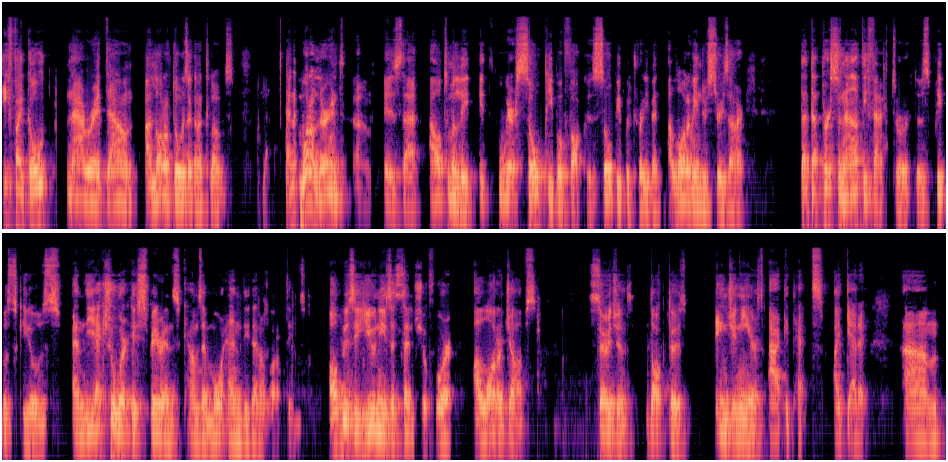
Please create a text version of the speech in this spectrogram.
if I go narrow it down, a lot of doors are going to close. Yeah. And what I learned um, is that ultimately, it, we're so people focused, so people driven. A lot of industries are that that personality factor, those people skills, and the actual work experience comes in more handy than a lot of things. Obviously, uni is essential for a lot of jobs. Surgeons, doctors, engineers, architects. I get it. Um,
